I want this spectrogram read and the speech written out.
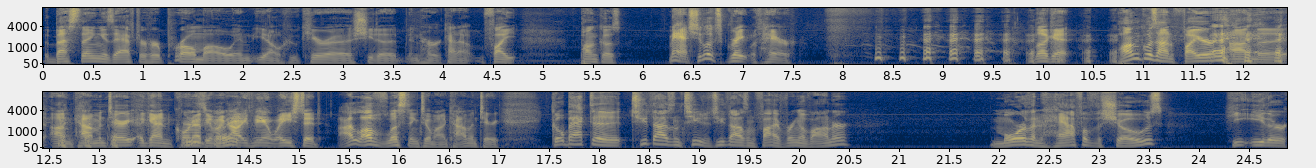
the best thing is after her promo and, you know, Hikaru Shida and her kind of fight, Punk goes, man, she looks great with hair. Look at Punk was on fire on the on commentary again. Cornette being great. like, "Oh, he's being wasted." I love listening to him on commentary. Go back to 2002 to 2005 Ring of Honor. More than half of the shows, he either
